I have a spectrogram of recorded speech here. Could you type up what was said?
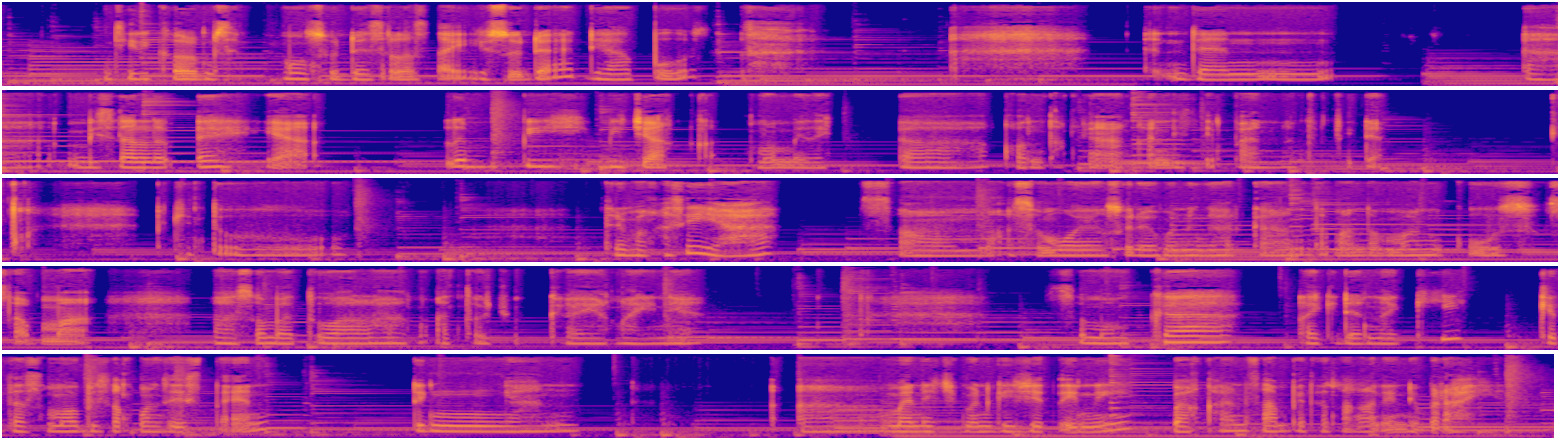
Jadi kalau misalnya mau sudah selesai ya sudah dihapus. Dan uh, bisa le eh ya lebih bijak memilih uh, kontak yang akan disimpan atau tidak. Begitu. Terima kasih ya sama semua yang sudah mendengarkan teman-temanku sama uh, sobat tualang atau juga yang lainnya. Semoga lagi dan lagi kita semua bisa konsisten dengan uh, manajemen gadget ini bahkan sampai tantangan ini berakhir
